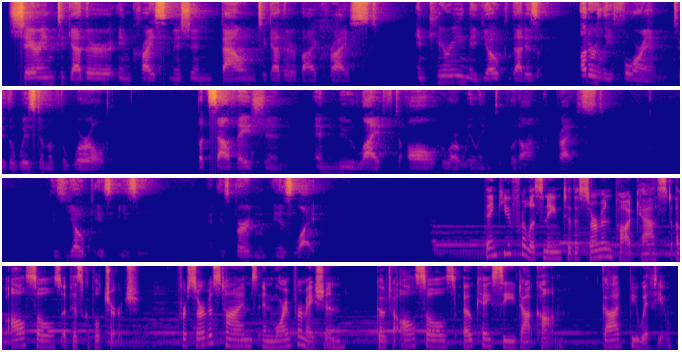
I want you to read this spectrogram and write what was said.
sharing together in Christ's mission, bound together by Christ, and carrying a yoke that is utterly foreign to the wisdom of the world, but salvation and new life to all who are willing to put on Christ. His yoke is easy, and his burden is light. Thank you for listening to the sermon podcast of All Souls Episcopal Church. For service times and more information, go to allsoulsokc.com. God be with you.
